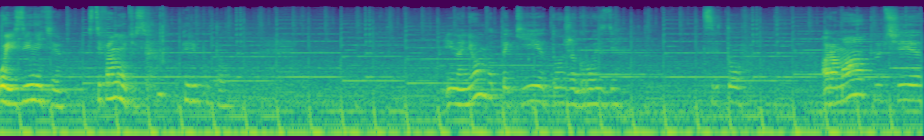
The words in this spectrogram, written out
Ой, извините, Стефанотис перепутала. И на нем вот такие тоже грозди цветов. Аромат вообще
